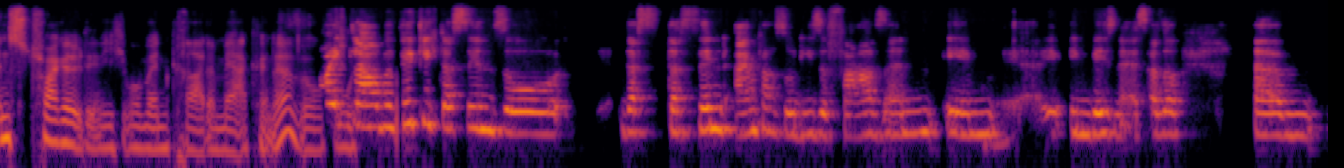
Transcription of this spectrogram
ein Struggle, den ich im Moment gerade merke. Ne? So, Aber ich glaube wirklich, das sind so, das, das sind einfach so diese Phasen im, äh, im Business. Also ähm,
